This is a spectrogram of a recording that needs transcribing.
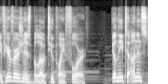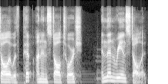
If your version is below 2.4, you'll need to uninstall it with pip uninstall torch and then reinstall it.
